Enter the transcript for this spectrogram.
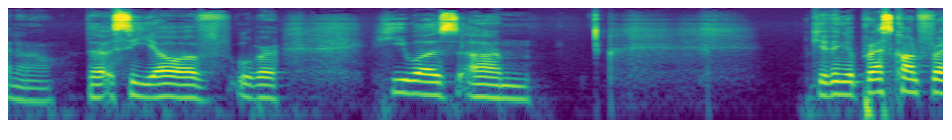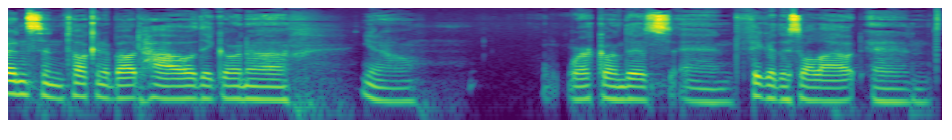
I don't know, the CEO of Uber, he was um, giving a press conference and talking about how they're gonna, you know, work on this and figure this all out, and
